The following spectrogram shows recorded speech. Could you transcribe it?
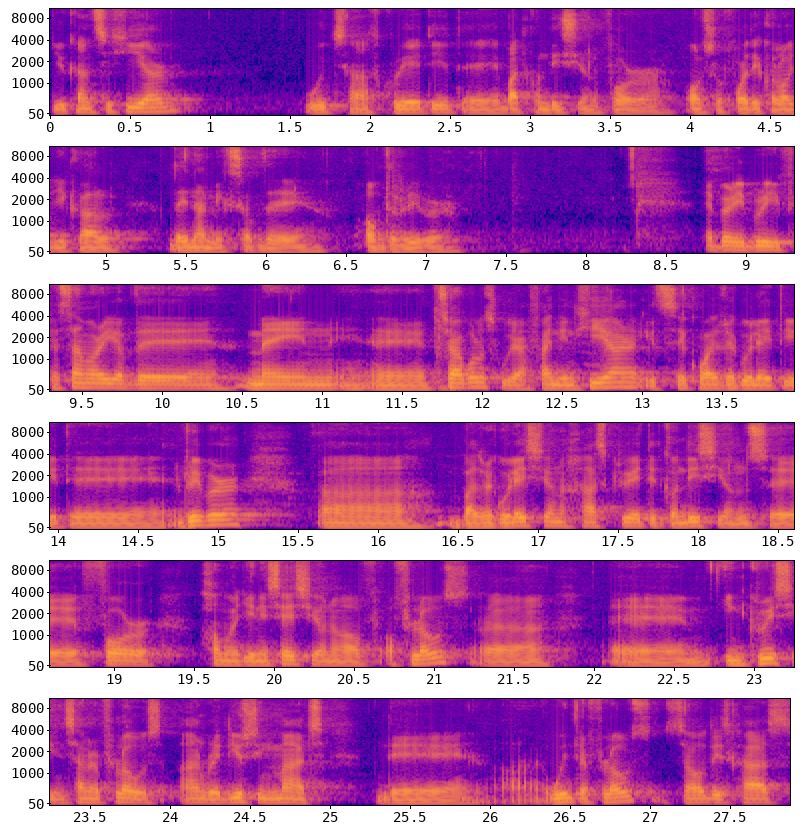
you can see here, which have created a bad condition for also for the ecological dynamics of the, of the river a very brief summary of the main uh, troubles we are finding here. It's a quite regulated uh, river, uh, but regulation has created conditions uh, for homogenization of, of flows, uh, uh, increasing summer flows and reducing much the winter flows. So this has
